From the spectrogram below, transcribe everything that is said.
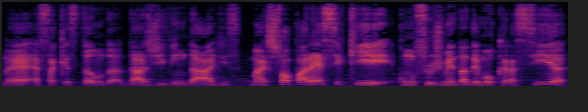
né, essa questão da, das divindades, mas só parece parece que com o surgimento da democracia,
